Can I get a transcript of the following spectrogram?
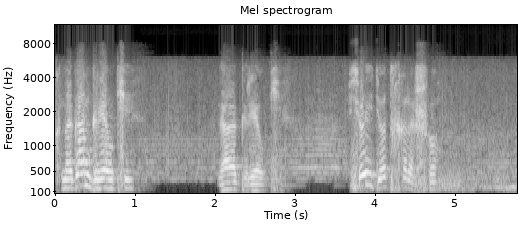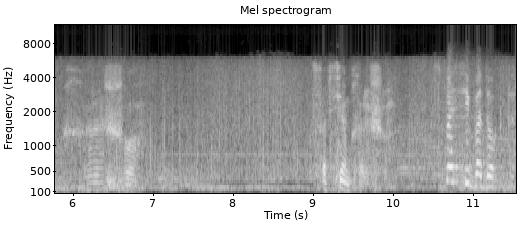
К ногам грелки. Да, грелки. Все идет хорошо. Хорошо. Совсем хорошо. Спасибо, доктор.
